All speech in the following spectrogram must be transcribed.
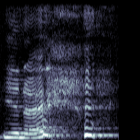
you know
